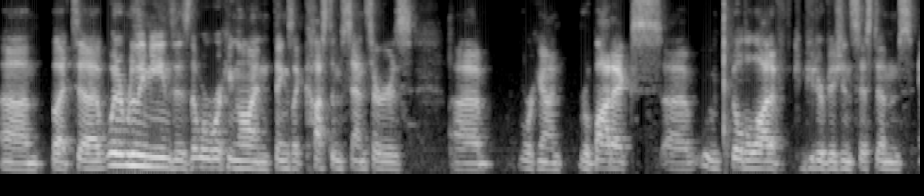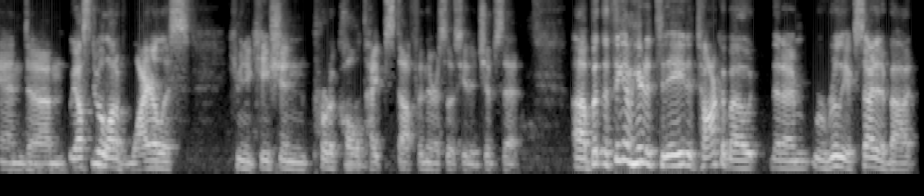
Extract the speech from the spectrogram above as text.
Um, but uh, what it really means is that we're working on things like custom sensors, um, working on robotics. Uh, we build a lot of computer vision systems, and um, we also do a lot of wireless communication protocol type stuff in their associated chipset. Uh, but the thing I'm here to today to talk about that I'm we're really excited about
